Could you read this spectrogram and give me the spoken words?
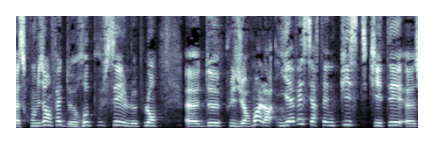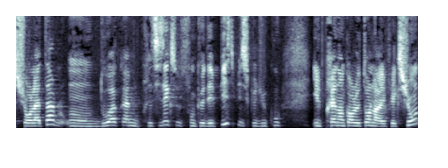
parce qu'on vient en fait de repousser le plan euh, de plusieurs mois. Alors il y avait certaines pistes qui étaient euh, sur la table. On doit quand même préciser que ce ne sont que des pistes puisque du coup ils prennent encore le temps de la réflexion.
